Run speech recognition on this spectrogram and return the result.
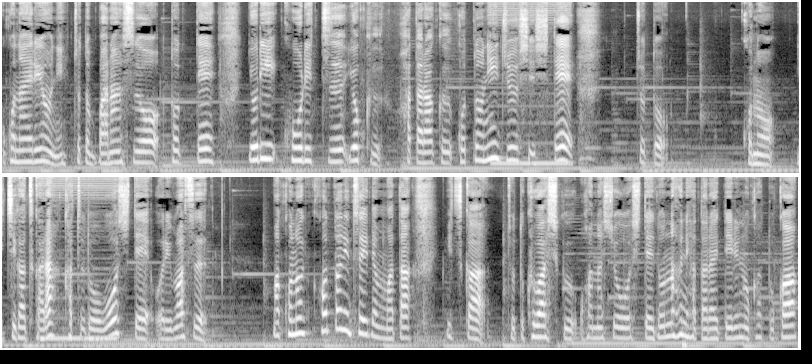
行えるようにちょっとバランスをとってより効率よく働くことに重視してちょっとこの1月から活動をしております。まあ、このことについてもまたいつかちょっと詳しくお話をしてどんな風に働いているのかとか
